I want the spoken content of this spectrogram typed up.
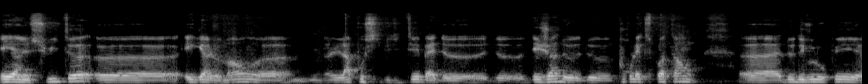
Et ensuite, euh, également, euh, la possibilité ben, de, déjà pour l'exploitant de développer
